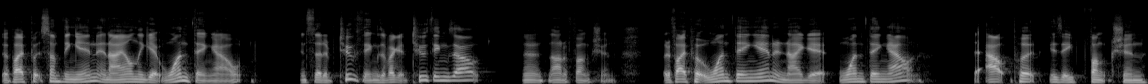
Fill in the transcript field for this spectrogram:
if I put something in and I only get one thing out instead of two things, if I get two things out, then it's not a function. But if I put one thing in and I get one thing out, the output is a function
